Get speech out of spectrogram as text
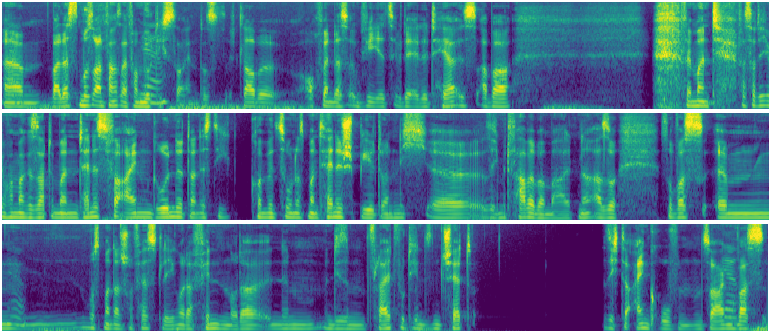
Ähm, weil das muss anfangs einfach ja. möglich sein. Das, ich glaube, auch wenn das irgendwie jetzt wieder elitär ist, aber wenn man, was hatte ich irgendwann mal gesagt, wenn man einen Tennisverein gründet, dann ist die Konvention, dass man Tennis spielt und nicht äh, sich mit Farbe bemalt. Ne? Also sowas ähm, ja. muss man dann schon festlegen oder finden oder in, dem, in diesem, vielleicht wirklich in diesem Chat sich da eingrufen und sagen, ja. was,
